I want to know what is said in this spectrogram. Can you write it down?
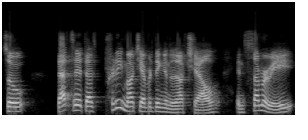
So that's it. That's pretty much everything in a nutshell. In summary,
